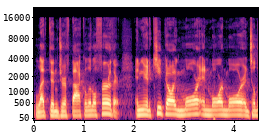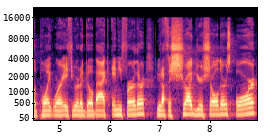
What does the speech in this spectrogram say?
let them drift back a little further. And you're going to keep going more and more and more until the point where if you were to go back any further, you'd have to shrug your shoulders or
